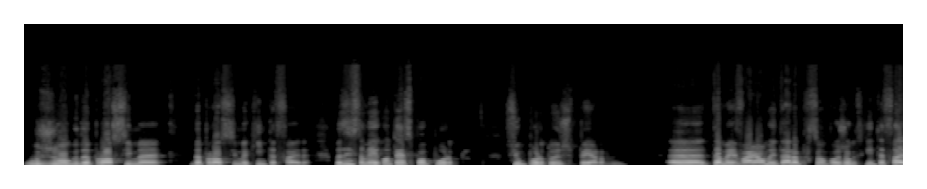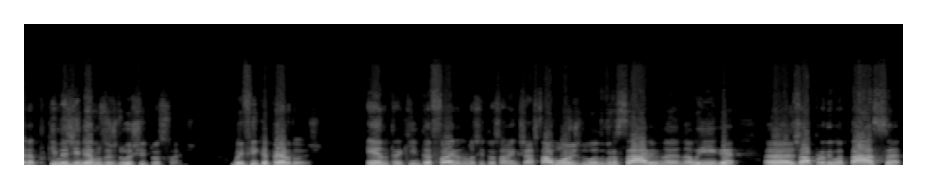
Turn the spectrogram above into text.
o jogo da próxima, da próxima quinta-feira. Mas isso também acontece para o Porto. Se o Porto hoje perde, uh, também vai aumentar a pressão para o jogo de quinta-feira. Porque imaginemos as duas situações. O Benfica perde hoje. Entra quinta-feira numa situação em que já está longe do adversário na, na Liga, uh, já perdeu a taça,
